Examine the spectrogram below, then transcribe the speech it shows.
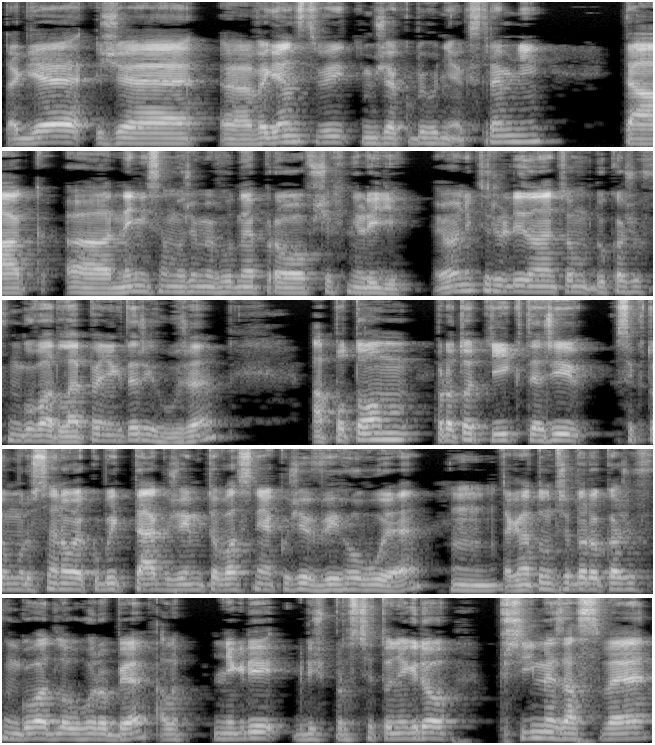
tak je, že eh, veganství, tím, že je jakoby hodně extrémní, tak uh, není samozřejmě vhodné pro všechny lidi. Jo? Někteří lidé na tom dokážou fungovat lépe, někteří hůře. A potom proto ti, kteří se k tomu dostanou jakoby tak, že jim to vlastně jakože vyhovuje, Hmm. tak na tom třeba dokážu fungovat dlouhodobě, ale někdy, když prostě to někdo přijme za své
